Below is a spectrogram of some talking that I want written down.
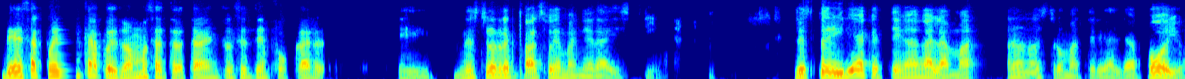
De esa cuenta, pues vamos a tratar entonces de enfocar eh, nuestro repaso de manera distinta. Les pediría que tengan a la mano nuestro material de apoyo.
